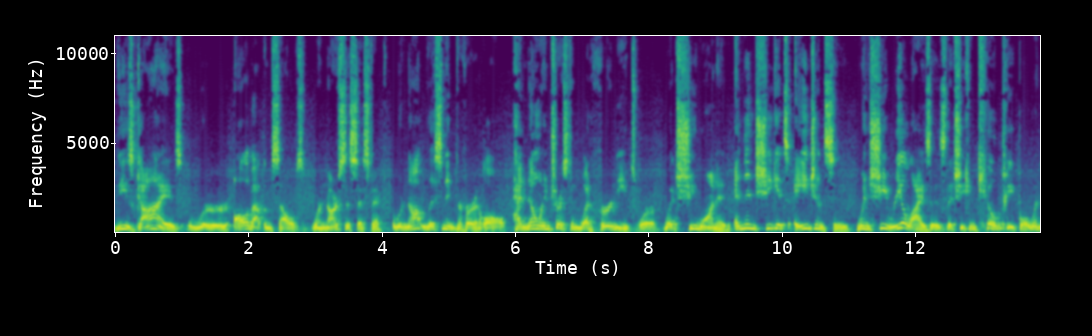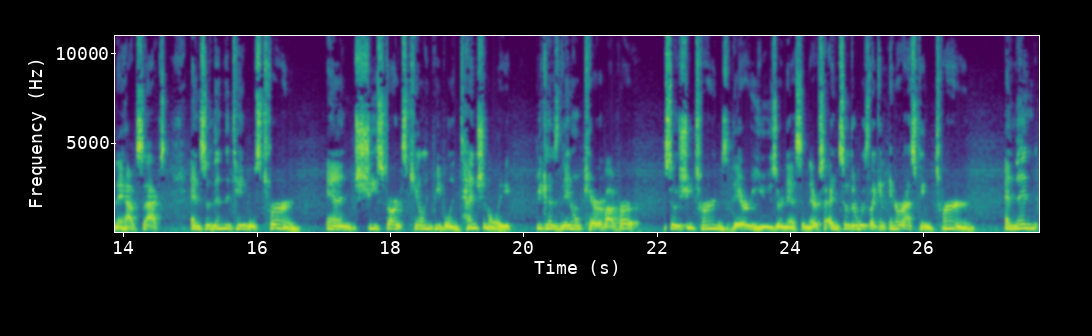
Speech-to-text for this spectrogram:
these guys were all about themselves, were narcissistic, were not listening to her at all, had no interest in what her needs were what she wanted. And then she gets agency when she realizes that she can kill people when they have sex. And so then the tables turn and she starts killing people intentionally because they don't care about her. So she turns their userness and their and so there was like an interesting turn and then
